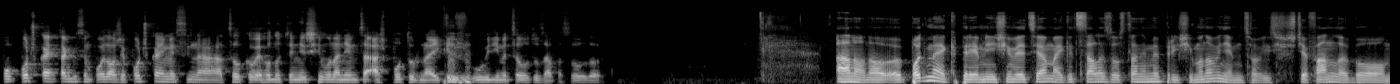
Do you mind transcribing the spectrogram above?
po, počkaj, tak by som povedal, že počkajme si na celkové hodnotenie Šimona Nemca až po turnaji, keď už uvidíme celú tú zápasovú vzorku. Áno, no poďme k príjemnejším veciam, aj keď stále zostaneme pri Šimonovi Nemcovi, Štefan, lebo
